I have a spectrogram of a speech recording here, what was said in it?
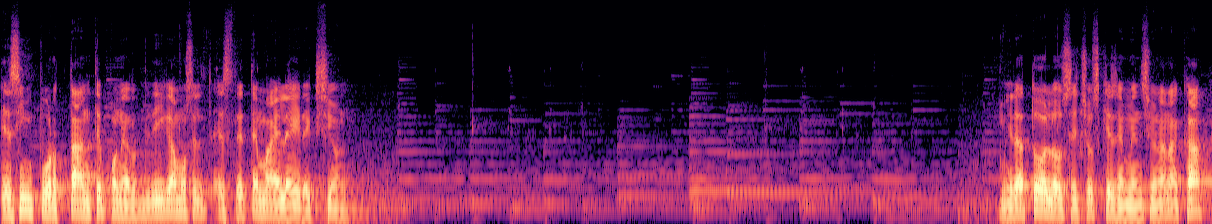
es importante poner, digamos, este tema de la dirección. Mira todos los hechos que se mencionan acá.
